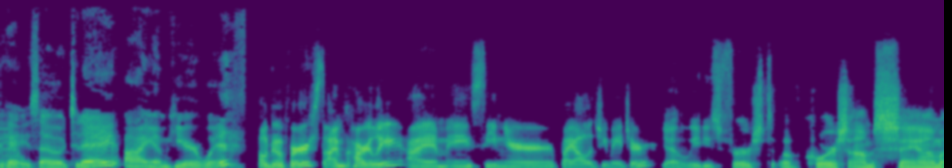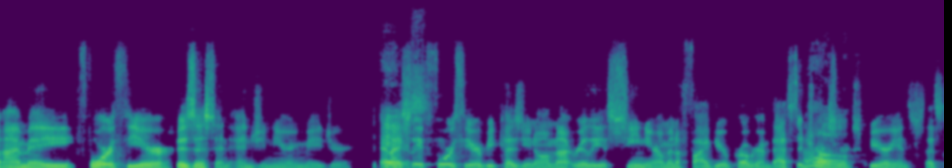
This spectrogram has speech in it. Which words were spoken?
Okay, so today I am here with. I'll go first. I'm Carlie. I am a senior biology major. Yeah, ladies first, of course. I'm Sam. I'm a fourth year business and engineering major. And I say fourth year because you know I'm not really a senior. I'm in a five year program. That's the Drexel Oh. experience. That's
